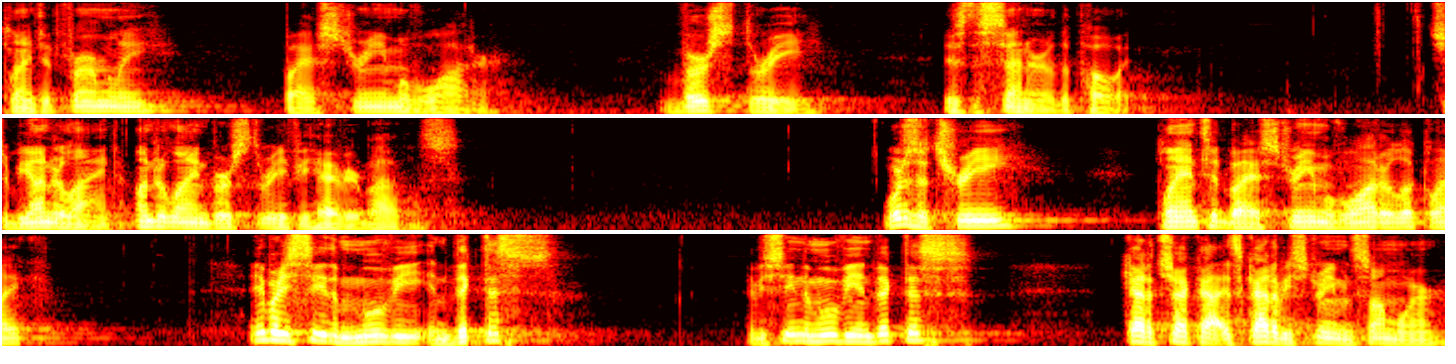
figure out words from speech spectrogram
planted firmly by a stream of water. Verse 3 is the center of the poet. should be underlined. Underline verse 3 if you have your Bibles. What does a tree planted by a stream of water look like? Anybody see the movie Invictus? Have you seen the movie Invictus? Got to check out. It's got to be streaming somewhere.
